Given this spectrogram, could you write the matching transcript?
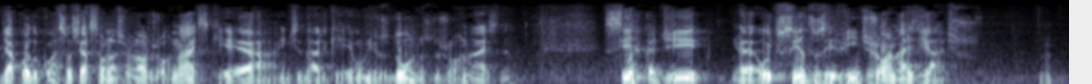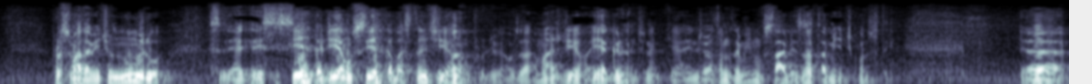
de acordo com a Associação Nacional de Jornais, que é a entidade que reúne os donos dos jornais, né, cerca de uh, eh, 820 jornais diários. Né, aproximadamente. O número, eh, esse cerca de é um cerca bastante amplo, digamos, a margem de erro aí é grande, né, porque a NJ também não sabe exatamente quantos tem. Uh,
